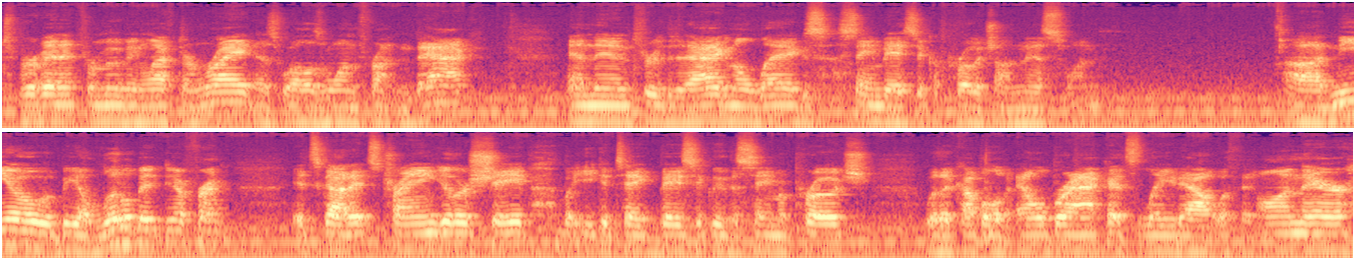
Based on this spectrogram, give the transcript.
to prevent it from moving left and right, as well as one front and back. And then through the diagonal legs, same basic approach on this one. Uh, Neo would be a little bit different. It's got its triangular shape, but you could take basically the same approach with a couple of L brackets laid out with it on there,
